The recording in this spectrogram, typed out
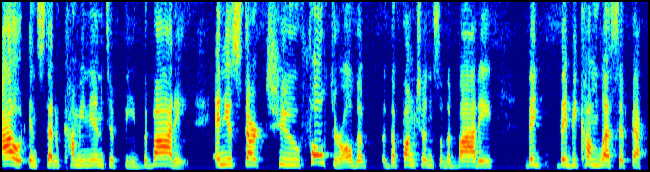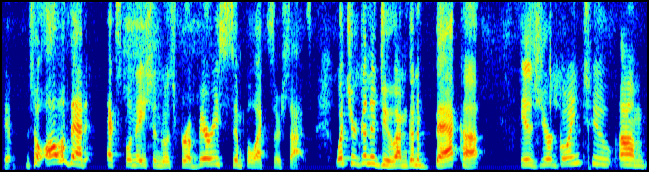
out instead of coming in to feed the body. And you start to falter all the, the functions of the body. They, they become less effective. So all of that explanation was for a very simple exercise. What you're going to do, I'm going to back up, is you're going to um,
